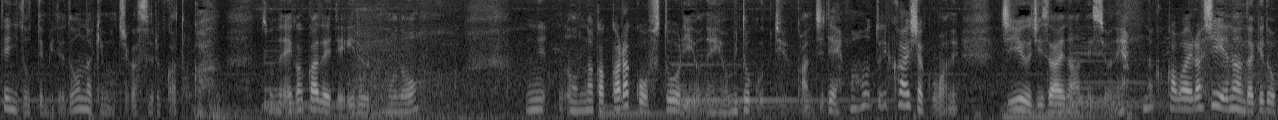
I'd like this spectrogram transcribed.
手に取ってみてどんな気持ちがするかとかその描かれているものの中からこうストーリーをね読み解くっていう感じで、まあ、本当に解釈はね自由自在なんですよね。なんか可愛らしい絵なんだけど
